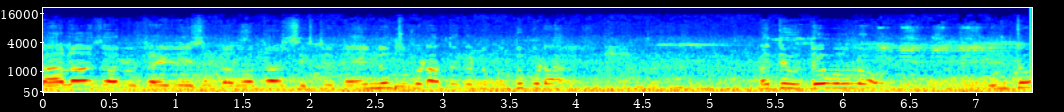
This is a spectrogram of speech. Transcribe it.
చాలాసార్లు ట్రై చేసిన తర్వాత సిక్స్టీ నైన్ నుంచి కూడా అంతకంటే ముందు కూడా ప్రతి ఉద్యోగంలో ఉంటూ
